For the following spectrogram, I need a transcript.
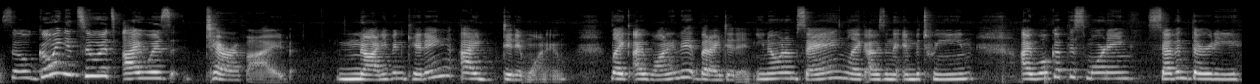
So going into it, I was terrified. Not even kidding, I didn't want to. Like, I wanted it, but I didn't. You know what I'm saying? Like, I was in the in-between. I woke up this morning, 7.30,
